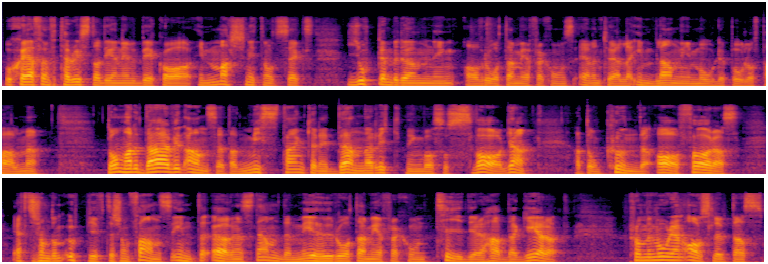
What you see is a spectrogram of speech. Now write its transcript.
och chefen för terroristavdelningen vid BKA i mars 1986 gjort en bedömning av Råta arméfraktions eventuella inblandning i mordet på Olof Palme. De hade därvid ansett att misstankarna i denna riktning var så svaga att de kunde avföras. eftersom de uppgifter som fanns inte överensstämde med hur Råta arméfraktion tidigare hade agerat. Promemorian avslutas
